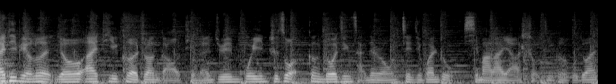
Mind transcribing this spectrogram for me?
IT 评论由 IT 客撰稿，铁男君播音制作。更多精彩内容，敬请关注喜马拉雅手机客户端。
